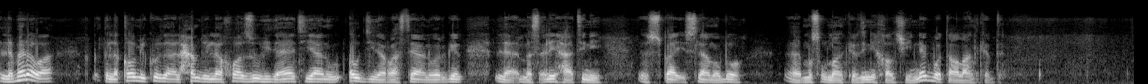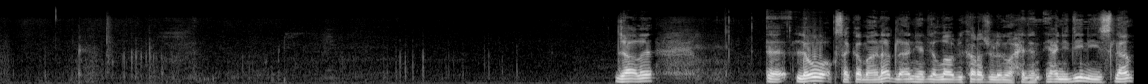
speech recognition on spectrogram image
لبروا لقوم كرد الحمد لله اخوا زو هدايتيان او دين الراستيان ورقل لا مساله هاتني سباي اسلام ابو مسلمان کردنی خلچی نک بو تالان کردن. جاله لو اقصى كمانات لان يهدي الله بك رجلا واحدا. يعني دين الاسلام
